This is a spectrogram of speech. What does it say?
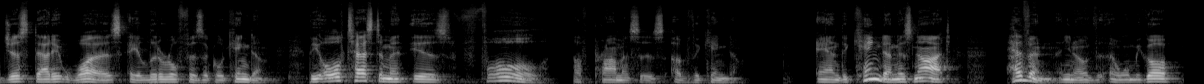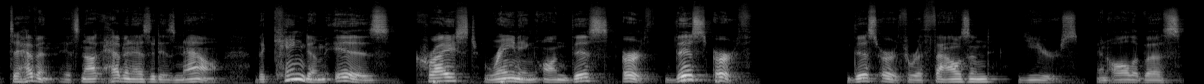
just that it was a literal physical kingdom. The Old Testament is full of promises of the kingdom. And the kingdom is not heaven, you know, uh, when we go up to heaven, it's not heaven as it is now. The kingdom is Christ reigning on this earth, this earth, this earth for a thousand years, and all of us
